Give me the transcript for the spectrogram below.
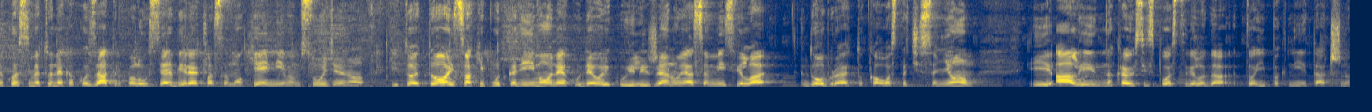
Tako da sam ja to nekako zatrpala u sebi, rekla sam ok, nije vam suđeno i to je to. I svaki put kad je imao neku devojku ili ženu, ja sam mislila, dobro, eto, kao ostaće sa njom. I, ali na kraju se ispostavilo da to ipak nije tačno.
